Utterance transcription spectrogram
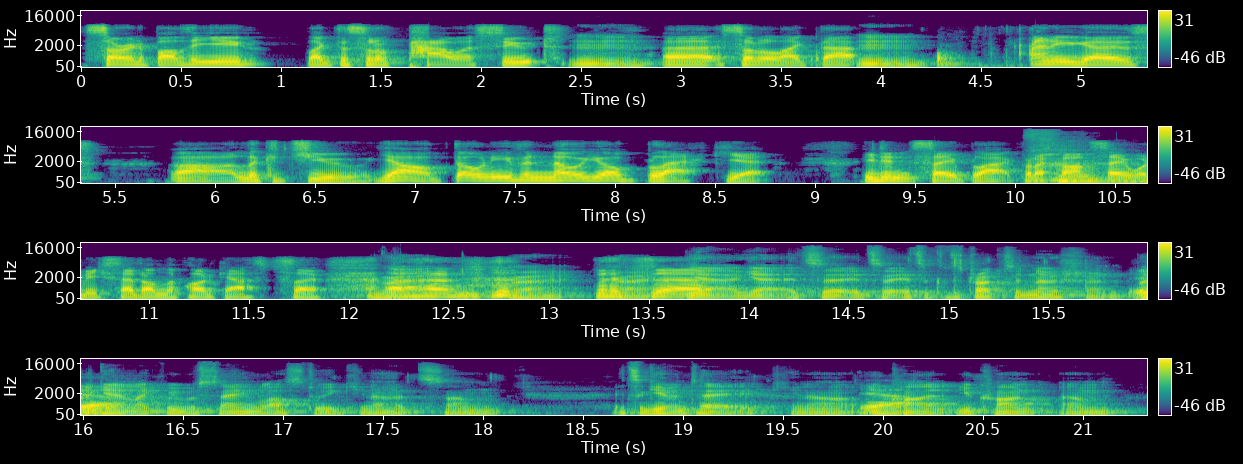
Sorry to Bother You, like the sort of power suit, uh, sort of like that, and he goes, ah, look at you, y'all don't even know you're black yet. He didn't say black, but I can't say what he said on the podcast. So, Right, um, right, but, right. uh, yeah, yeah, it's a it's a it's a constructed notion. But Yeah. again, like we were saying last week, you know, it's um, it's a give and take. You know, Yeah. you can't you can't um,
